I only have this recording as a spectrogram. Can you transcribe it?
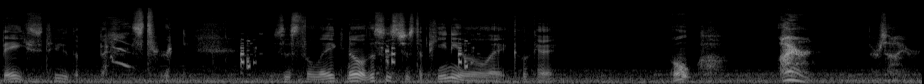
base, too, the bastard. Is this the lake? No, this is just a peeny little lake. Okay. Oh! Iron! There's iron.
